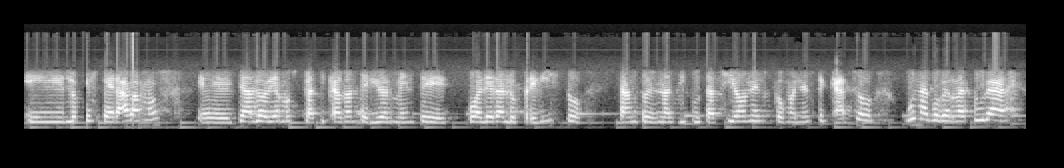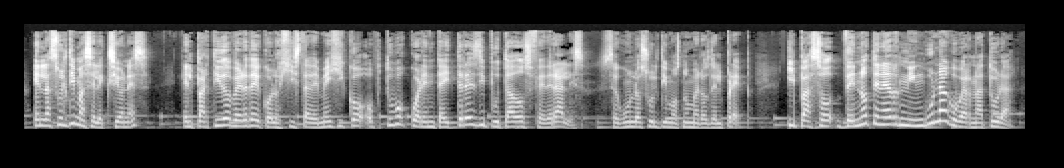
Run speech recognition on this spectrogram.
eh, lo que esperábamos, eh, ya lo habíamos platicado anteriormente, cuál era lo previsto tanto en las diputaciones como en este caso una gobernatura. En las últimas elecciones, el Partido Verde Ecologista de México obtuvo 43 diputados federales, según los últimos números del PREP, y pasó de no tener ninguna gubernatura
